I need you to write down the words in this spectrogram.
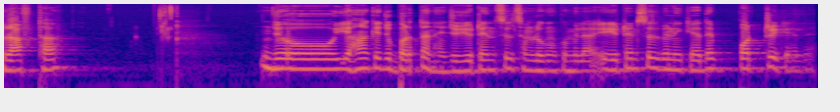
क्राफ्ट था। जो यहाँ के जो बर्तन हैं, जो यूटेंसिल्स हम लोगों को मिला यूटेंसिल्स भी नहीं कहते पॉट्री कह लें।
